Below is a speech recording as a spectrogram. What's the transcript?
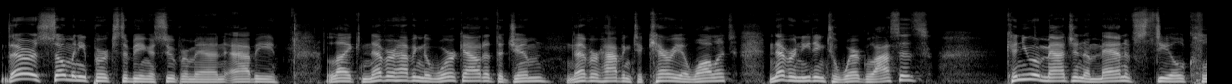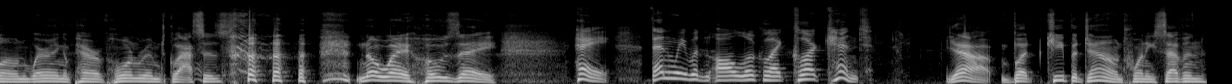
There are so many perks to being a Superman, Abby. Like never having to work out at the gym, never having to carry a wallet, never needing to wear glasses. Can you imagine a Man of Steel clone wearing a pair of horn rimmed glasses? no way, Jose. Hey, then we would all look like Clark Kent. Yeah, but keep it down, 27.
